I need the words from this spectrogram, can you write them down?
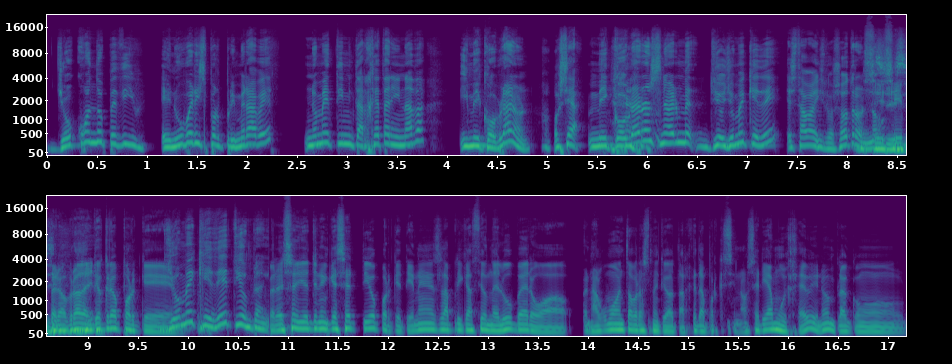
Yo cuando pedí en Uber Eats por primera vez, no metí mi tarjeta ni nada y me cobraron. O sea, me cobraron sin haberme... Tío, yo me quedé, estabais vosotros, ¿no? Sí, Sí, sí, sí. pero brother, yo creo porque... Yo me quedé, tío, en plan... Pero eso yo tiene que ser, tío, porque tienes la aplicación del Uber o a- en algún momento habrás metido la tarjeta, porque si no sería muy heavy, ¿no? En plan, como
